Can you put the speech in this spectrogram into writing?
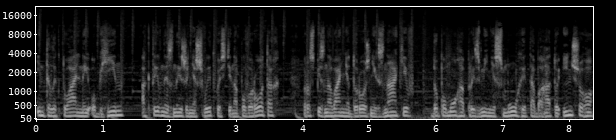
інтелектуальний обгін, активне зниження швидкості на поворотах, розпізнавання дорожніх знаків, допомога при зміні смуги та багато іншого,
